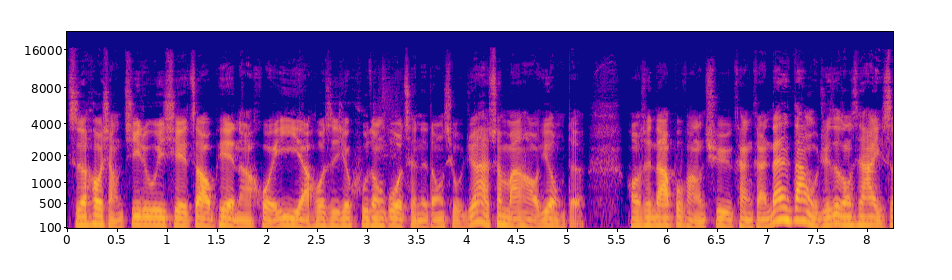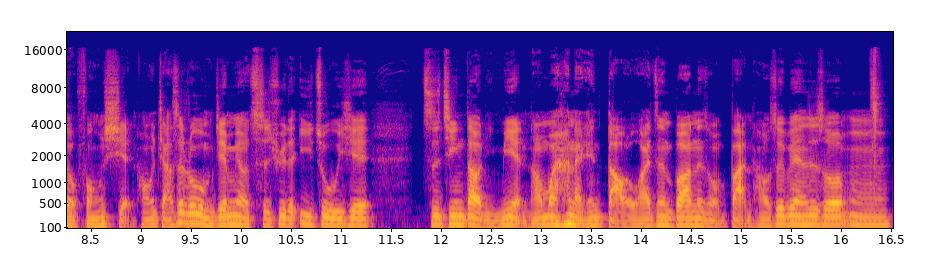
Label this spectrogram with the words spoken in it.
之后想记录一些照片啊、回忆啊，或是一些互动过程的东西，我觉得还算蛮好用的，好，所以大家不妨去看看。但是当然，我觉得这东西它也是有风险。好，假设如果我们今天没有持续的挹注一些资金到里面，然后万一它哪天倒了，我还真的不知道那怎么办。好，所以变成是说，嗯，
